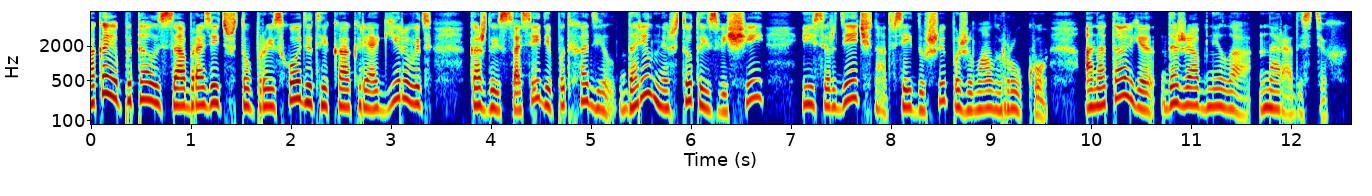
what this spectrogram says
Пока я пыталась сообразить, что происходит и как реагировать, каждый из соседей подходил, дарил мне что-то из вещей и сердечно от всей души пожимал руку, а Наталья даже обняла на радостях.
